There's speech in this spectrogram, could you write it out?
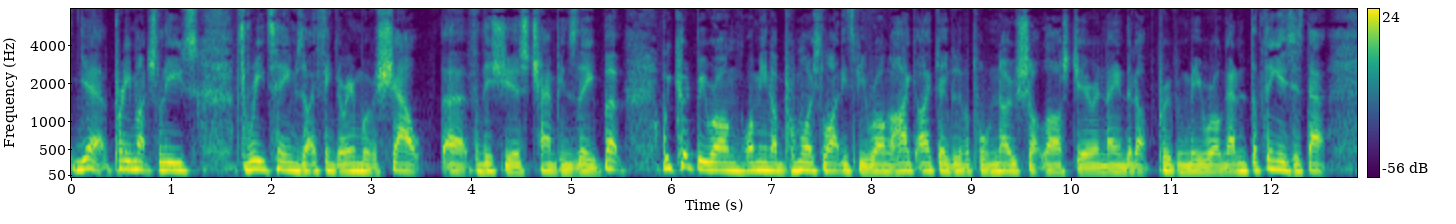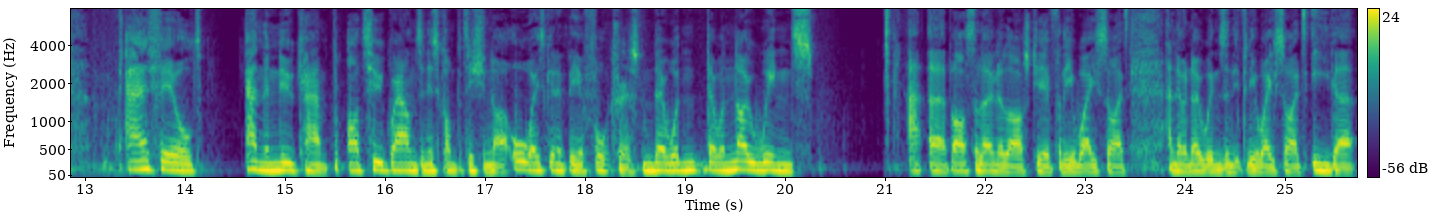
yeah, pretty much leaves three teams that I think are in with a shout uh, for this year's Champions League. But we could be wrong. I mean, I'm most likely to be wrong. I, I gave Liverpool no shot last year, and they ended up proving me wrong. And the thing is, is that Anfield and the Nou Camp are two grounds in this competition that are always going to be a fortress. There were there were no wins at uh, Barcelona last year for the away sides, and there were no wins for the away sides either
